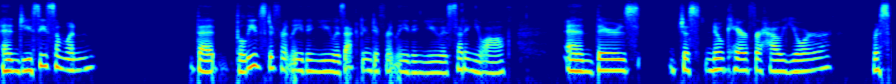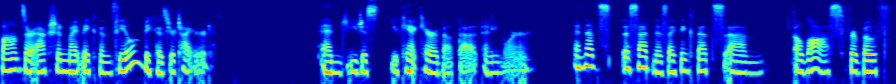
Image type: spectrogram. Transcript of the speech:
And you see someone that believes differently than you, is acting differently than you, is setting you off. And there's just no care for how your response or action might make them feel because you're tired. and you just, you can't care about that anymore. And that's a sadness. I think that's, um, a loss for both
